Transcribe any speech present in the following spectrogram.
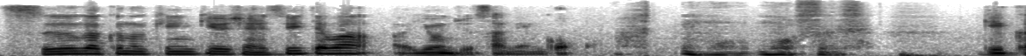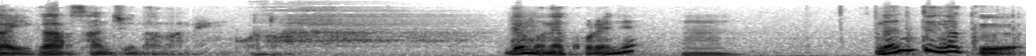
数学の研究者については43年後。もう、もうすぐ。外科医が37年後。でもね、これね、うん。なんとなく、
